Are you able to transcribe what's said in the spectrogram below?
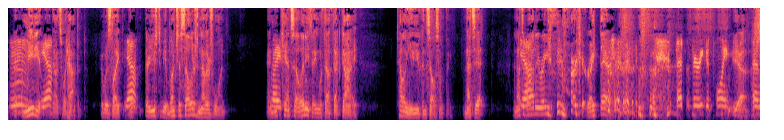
immediately, Mm, yeah. that's what happened. It was like Yeah. there, there used to be a bunch of sellers and now there's one. And you can't sell anything without that guy telling you you can sell something. And that's it. And that's Yeah. a badly regulated market right there. That's a very good point. Yeah. And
